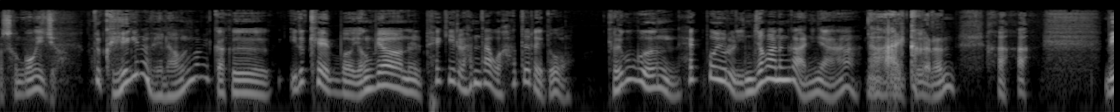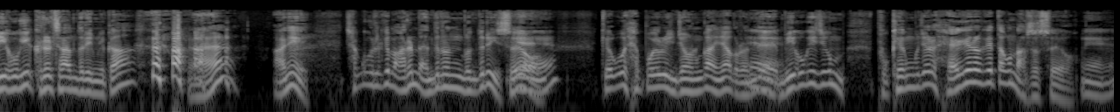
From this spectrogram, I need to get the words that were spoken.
성공이죠. 근데 그 얘기는 왜 나오는 겁니까? 그 이렇게 뭐 영변을 폐기를 한다고 하더라도 결국은 핵 보유를 인정하는 거 아니냐? 아, 그거는 미국이 그럴 사람들입니까? 네? 아니 자꾸 그렇게 말을 만드는 분들이 있어요. 네. 결국 핵 보유를 인정하는 거 아니냐 그런데 네. 미국이 지금 북핵 문제를 해결하겠다고 나섰어요. 네.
